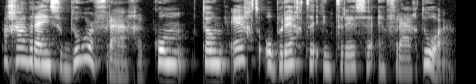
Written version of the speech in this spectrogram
Maar ga er eens op doorvragen. Kom, toon echt oprechte interesse en vraag door.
